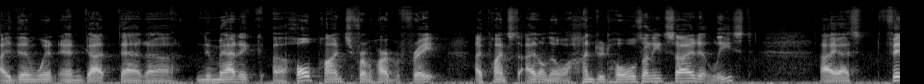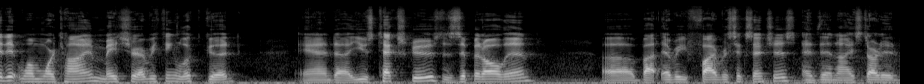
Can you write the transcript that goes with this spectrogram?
I then went and got that uh, pneumatic uh, hole punch from Harbor Freight. I punched, I don't know, 100 holes on each side at least. I uh, fit it one more time, made sure everything looked good, and uh, used Tek screws to zip it all in uh, about every five or six inches. And then I started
